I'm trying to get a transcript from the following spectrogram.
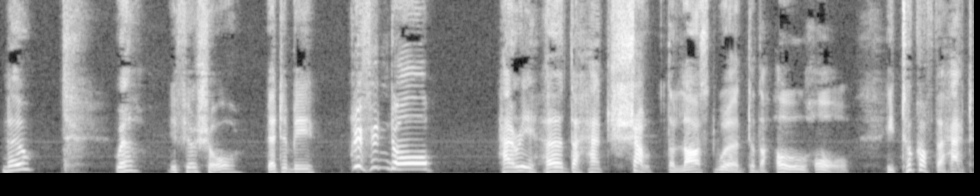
No? Well, if you're sure, better be Gryffindor! Harry heard the hat shout the last word to the whole hall. He took off the hat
